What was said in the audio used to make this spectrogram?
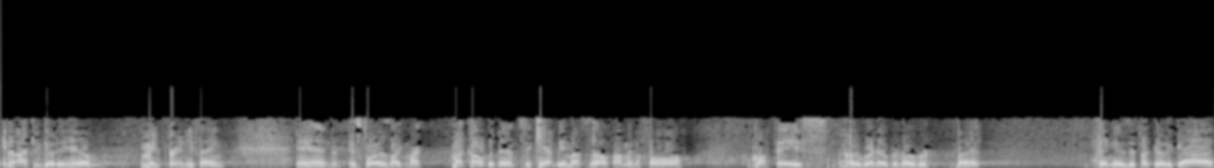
you know, I can go to Him. I mean, for anything. And as far as like my my confidence, it can't be myself. I'm to fall on my face over and over and over. But thing is, if I go to God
